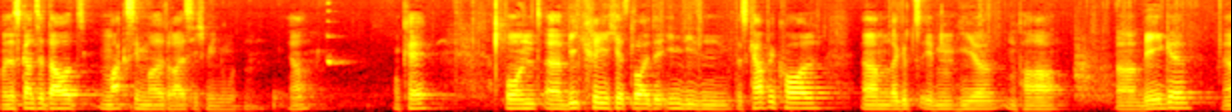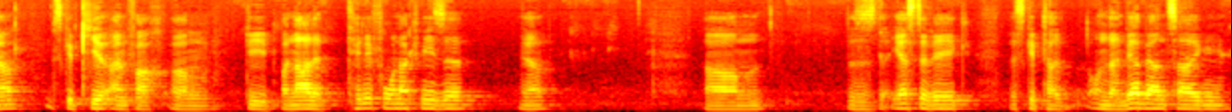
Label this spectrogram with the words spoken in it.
Und das Ganze dauert maximal 30 Minuten. Ja? Okay? Und äh, wie kriege ich jetzt Leute in diesen Discovery Call? Ähm, da gibt es eben hier ein paar äh, Wege. Ja? Es gibt hier einfach ähm, die banale Telefonakquise. Ja. Ähm, das ist der erste Weg. Es gibt halt Online-Werbeanzeigen.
